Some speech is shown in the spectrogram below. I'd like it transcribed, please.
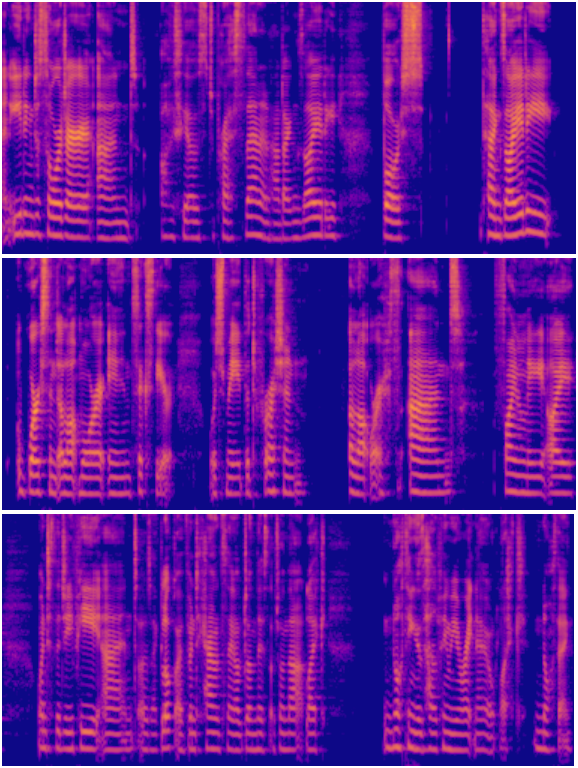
an eating disorder, and obviously I was depressed then and had anxiety, but the anxiety worsened a lot more in sixth year, which made the depression a lot worse. And finally, I went to the GP and I was like, look, I've been to counseling, I've done this, I've done that. Like, nothing is helping me right now. Like, nothing.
